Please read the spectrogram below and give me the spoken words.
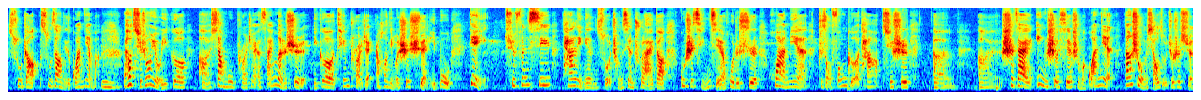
塑造塑造你的观念嘛。嗯。然后其中有一个呃项目 project assignment 是一个 team project，然后你们是选一部电影。去分析它里面所呈现出来的故事情节，或者是画面这种风格，它其实，呃，呃，是在映射些什么观念？当时我们小组就是选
